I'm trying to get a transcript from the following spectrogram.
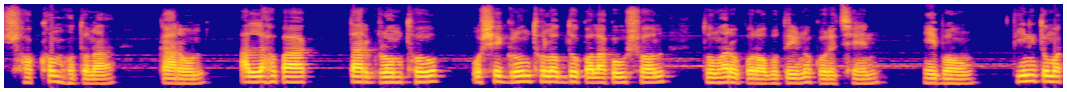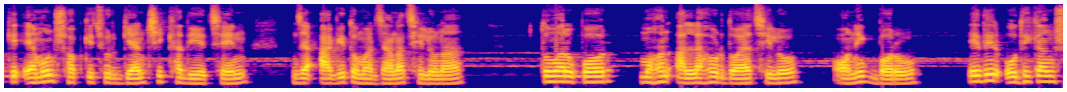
সক্ষম হতো না, কারণ আল্লাহ পাক তার গ্রন্থ ও সে গ্রন্থলব্ধ কলাকৌশল তোমার ওপর অবতীর্ণ করেছেন এবং তিনি তোমাকে এমন সব কিছুর জ্ঞান শিক্ষা দিয়েছেন যা আগে তোমার জানা ছিল না। তোমার উপর মহান আল্লাহর দয়া ছিল অনেক বড়। এদের অধিকাংশ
